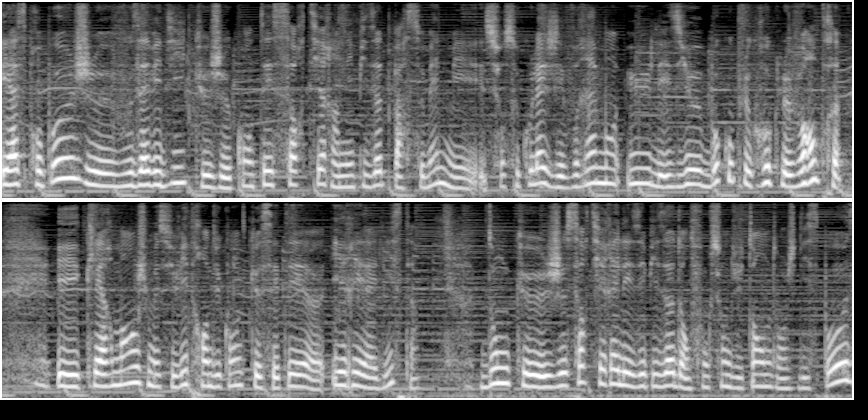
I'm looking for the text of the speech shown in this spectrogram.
Et à ce propos, je vous avais dit que je comptais sortir un épisode par semaine, mais sur ce coup-là, j'ai vraiment eu les yeux beaucoup plus gros que le ventre. Et clairement, je me suis vite rendu compte que c'était euh, irréaliste. Donc euh, je sortirai les épisodes en fonction du temps dont je dispose.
